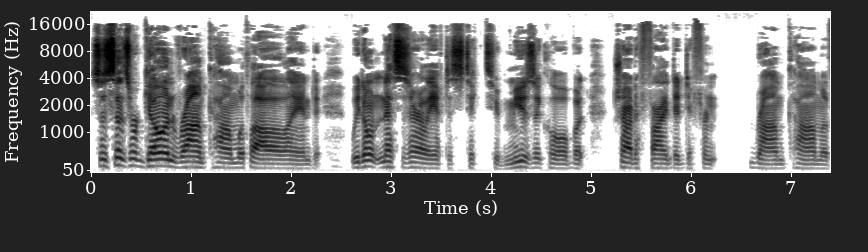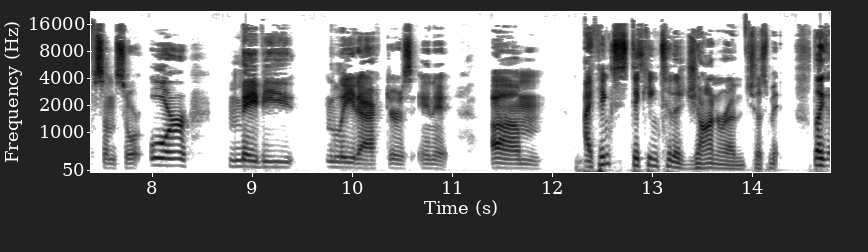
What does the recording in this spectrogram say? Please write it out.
so since we're going rom com with La La Land, we don't necessarily have to stick to musical, but try to find a different rom com of some sort, or maybe lead actors in it. Um, I think sticking to the genre just like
